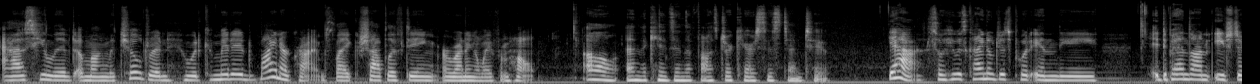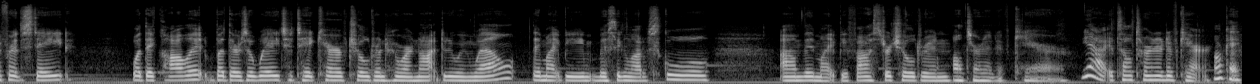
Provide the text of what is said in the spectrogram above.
as he lived among the children who had committed minor crimes like shoplifting or running away from home. Oh, and the kids in the foster care system too. Yeah, so he was kind of just put in the. It depends on each different state what they call it, but there's a way to take care of children who are not doing well. They might be missing a lot of school, um, they might be foster children. Alternative care. Yeah, it's alternative care. Okay.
